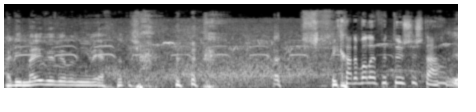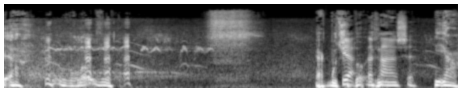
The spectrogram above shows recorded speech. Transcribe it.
Maar die meeuwen willen niet weg. Ik ga er wel even tussen staan. ja, ongelooflijk. Ja, ik moet ze Ja, daar gaan ze. Ja.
